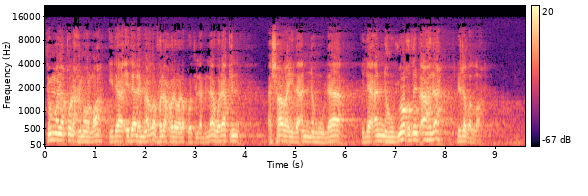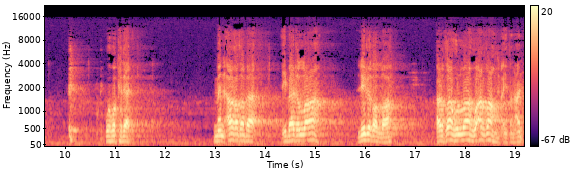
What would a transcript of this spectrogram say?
ثم يقول رحمه الله إذا إذا لم يرضى فلا حول ولا قوة إلا بالله ولكن أشار إلى أنه لا إلى أنه يغضب أهله لرضا الله. وهو كذلك. من أغضب عباد الله لرضا الله أرضاه الله وأرضاهم أيضا عنه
